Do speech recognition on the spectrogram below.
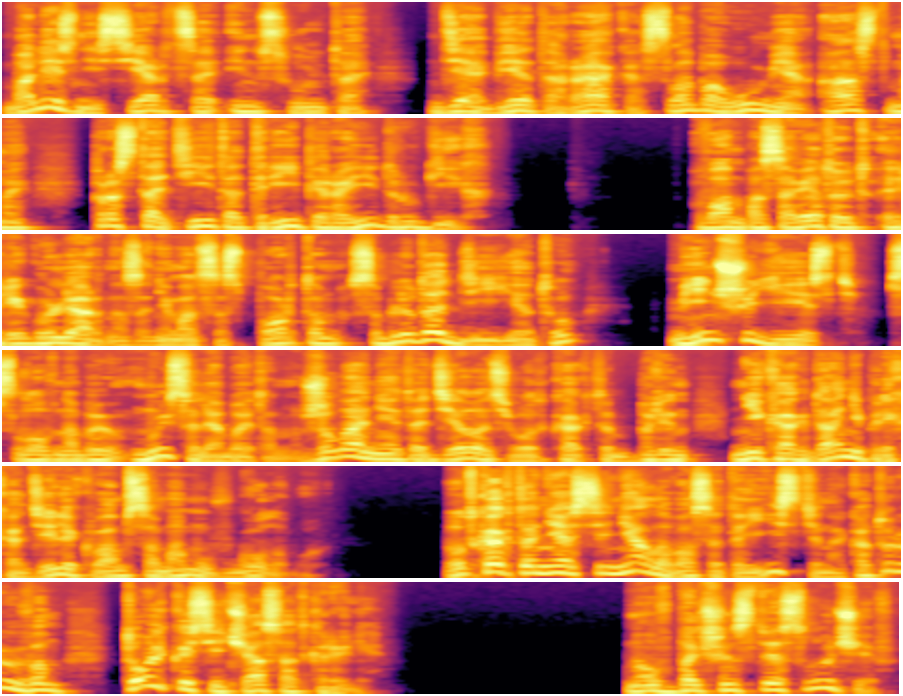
Болезней сердца, инсульта, диабета, рака, слабоумия, астмы, простатита, трипера и других. Вам посоветуют регулярно заниматься спортом, соблюдать диету, меньше есть. Словно бы мысль об этом, желание это делать вот как-то, блин, никогда не приходили к вам самому в голову. Вот как-то не осеняла вас эта истина, которую вам только сейчас открыли. Но в большинстве случаев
